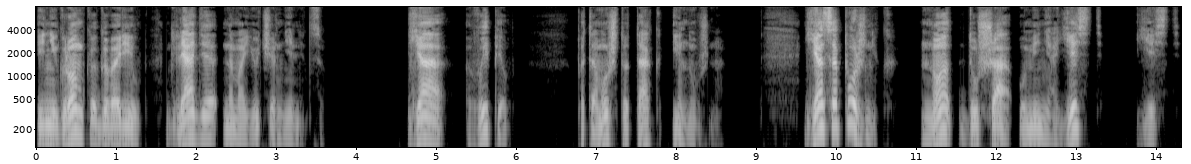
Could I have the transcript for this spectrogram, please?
и негромко говорил, глядя на мою чернильницу. Я выпил, потому что так и нужно. Я сапожник, но душа у меня есть? Есть.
